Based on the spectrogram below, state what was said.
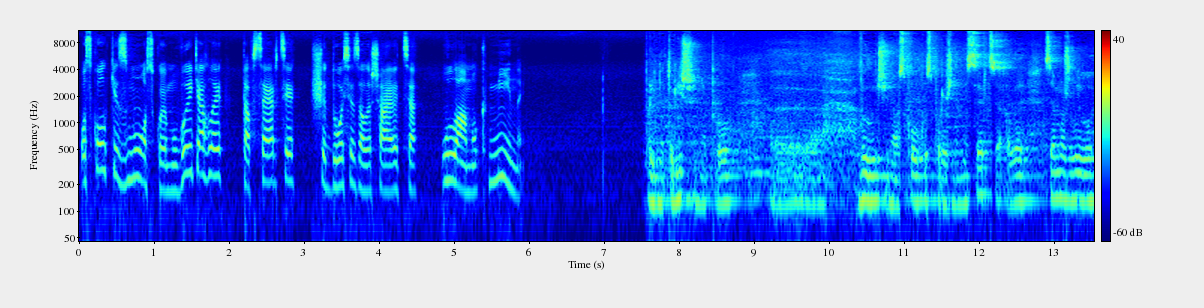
Осколки з мозку йому витягли, та в серці ще досі залишаються уламок міни. прийнято рішення про е, вилучення осколку спорожнення серця, але це можливо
